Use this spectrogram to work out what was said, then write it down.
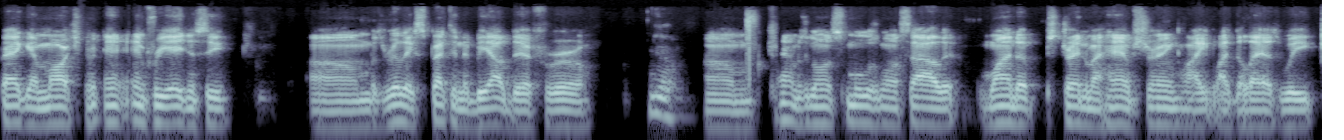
back in March in, in free agency. Um, was really expecting to be out there for real. Yeah. Um, camp was going smooth, was going solid. Wind up straining my hamstring like like the last week.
